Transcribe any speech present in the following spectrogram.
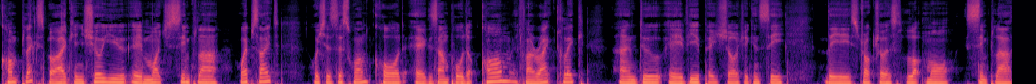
complex, but I can show you a much simpler website, which is this one called example.com. If I right click and do a view page search, you can see the structure is a lot more simpler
